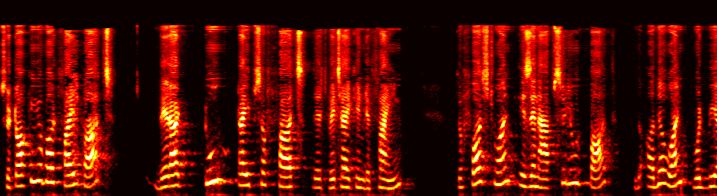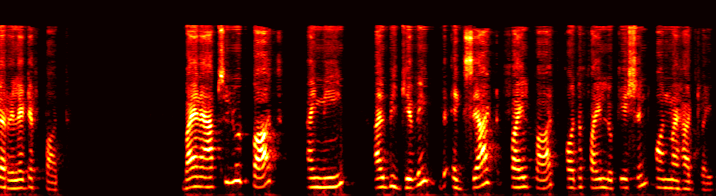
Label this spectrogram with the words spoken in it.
So talking about file paths, there are two types of paths that which I can define. The first one is an absolute path. The other one would be a relative path. By an absolute path, I mean I'll be giving the exact file path or the file location on my hard drive.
